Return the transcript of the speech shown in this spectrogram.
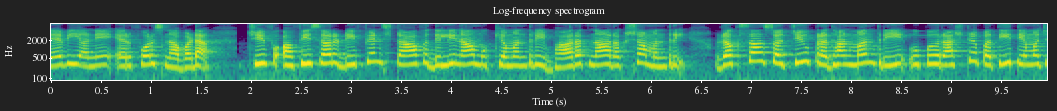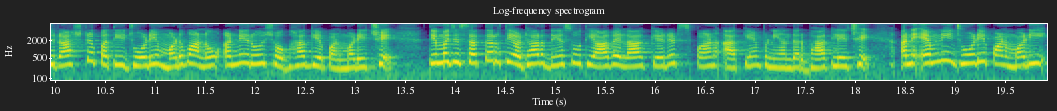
નેવી અને એરફોર્સના વડા ચીફ ઓફિસર, ડિફેન્સ સ્ટાફ, દિલ્હીના મુખ્યમંત્રી, ભારતના રક્ષામંત્રી, રક્ષા સચિવ, પ્રધાનમંત્રી, ઉપરાષ્ટ્રપતિ તેમજ રાષ્ટ્રપતિ જોડે મળવાનો અનેરો સૌભાગ્ય પણ મળે છે. તેમજ સત્તરથી અઢાર દેશોથી આવેલા કેડેટ્સ પણ આ કેમ્પની અંદર ભાગ લે છે અને એમની જોડે પણ મળી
